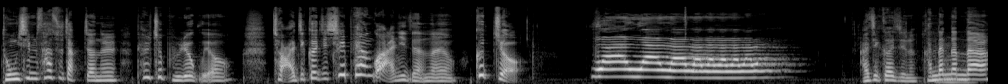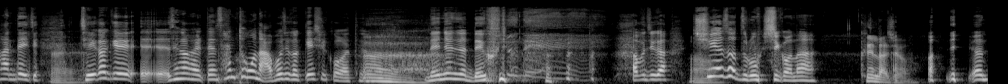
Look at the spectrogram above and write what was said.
동심 사수 작전을 펼쳐 보려고요. 저 아직까지 실패한 거 아니잖아요. 그쵸? 아직까지는 간당간당한데 이제 네. 제가 게, 생각할 땐 산통은 아버지가 깨실 것 같아요. 아, 내년이나 내후년에 아버지가 취해서 들어오시거나 큰일 나죠. 아니면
